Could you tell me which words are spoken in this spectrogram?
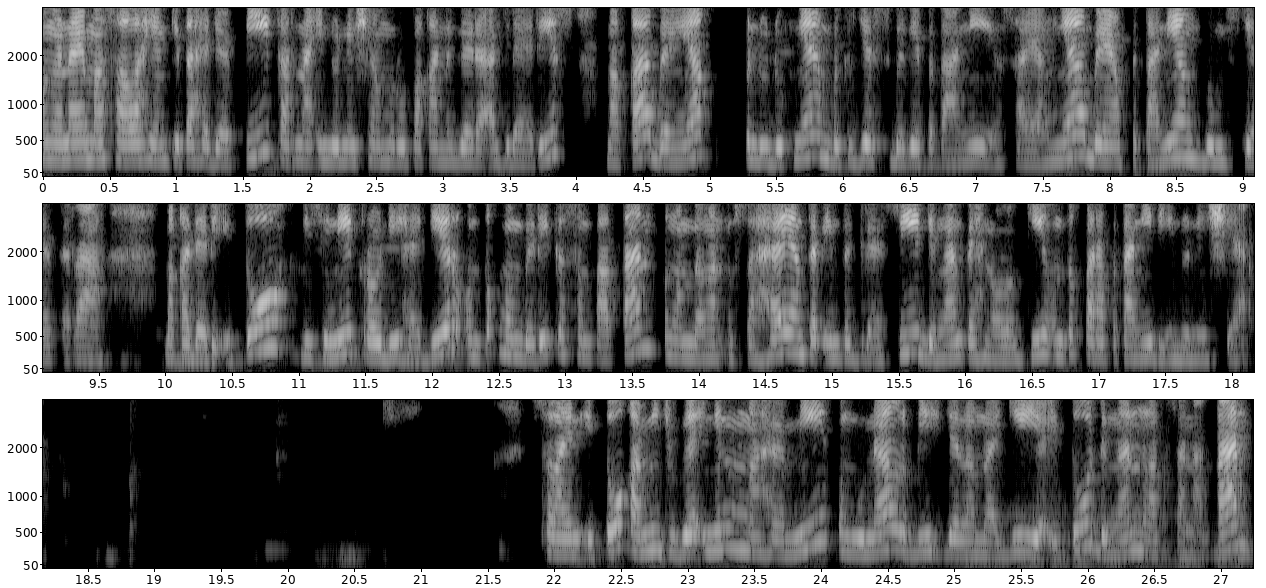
mengenai masalah yang kita hadapi karena Indonesia merupakan negara agraris, maka banyak penduduknya yang bekerja sebagai petani. Sayangnya banyak petani yang belum sejahtera. Maka dari itu, di sini Krodi hadir untuk memberi kesempatan pengembangan usaha yang terintegrasi dengan teknologi untuk para petani di Indonesia. Selain itu, kami juga ingin memahami pengguna lebih dalam lagi, yaitu dengan melaksanakan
